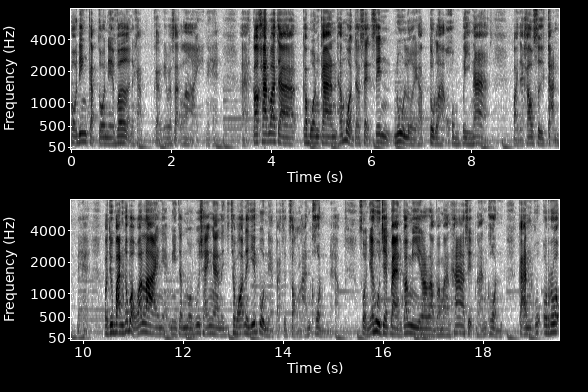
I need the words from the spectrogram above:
Holding กับตัว Never นะครับกับบริษัท Line นะฮะก็คาดว่าจะกระบวนการทั้งหมดจะเสร็จสิ้นนู่นเลยครับ ตุลาคมปีหน้ากว่าจะเข้าซื้อกันนะฮะ ปัจจุบันเขาบอกว่า Line เนี่ยมีจำนวนผู้ใช้งานในเฉพาะในญี่ปุ่นเนี่ย 82 ล้านคนนะครับ ส่วน Yahoo Japan ก็มีราวประมาณ 50 ล้านคน การรวบ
